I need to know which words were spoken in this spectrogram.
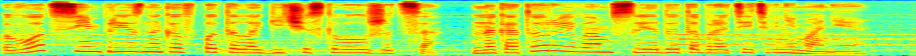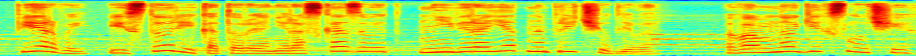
вот семь признаков патологического лжеца, на которые вам следует обратить внимание. Первый – истории, которые они рассказывают, невероятно причудливы. Во многих случаях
